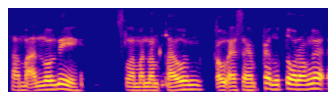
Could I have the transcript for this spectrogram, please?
samaan lo nih, selama 6 tahun, kalau SMP lu tuh orangnya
